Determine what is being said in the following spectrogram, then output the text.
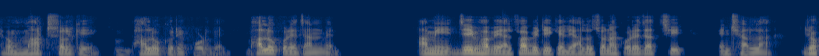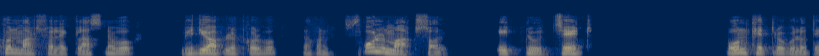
এবং মার্কসলকে ভালো করে পড়বেন, ভালো করে জানবেন। আমি যেভাবে অ্যালফাবেটিক্যালি আলোচনা করে যাচ্ছি, ইনশাআল্লাহ যখন মার্কসলে ক্লাস নেব, ভিডিও আপলোড করব, তখন ফুল মার্কসল A to Z কোন ক্ষেত্রগুলোতে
